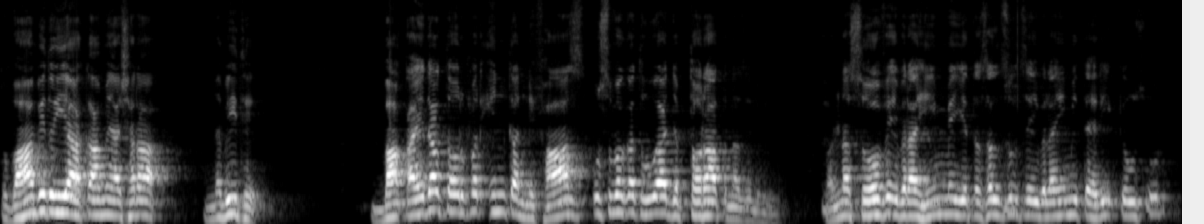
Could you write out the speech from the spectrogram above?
تو وہاں بھی تو یہ احکام اشرا نبی تھے۔ باقاعدہ طور پر ان کا نفاذ اس وقت ہوا جب تورات نازل ہوئی۔ ورنہ صوف ابراہیم میں یہ تسلسل سے ابراہیمی تحریک کے اصول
